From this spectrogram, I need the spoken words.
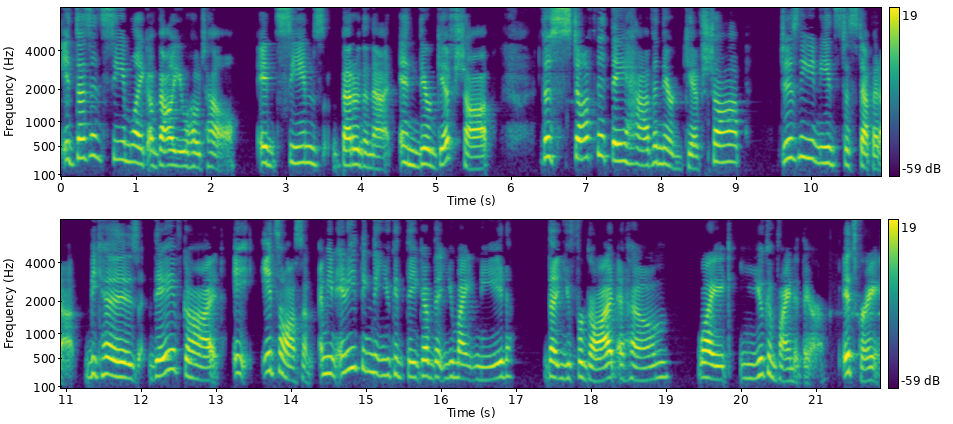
it doesn't seem like a value hotel it seems better than that and their gift shop the stuff that they have in their gift shop Disney needs to step it up because they've got it, it's awesome. I mean, anything that you can think of that you might need that you forgot at home, like you can find it there. It's great.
